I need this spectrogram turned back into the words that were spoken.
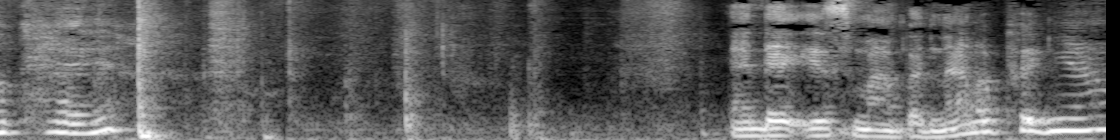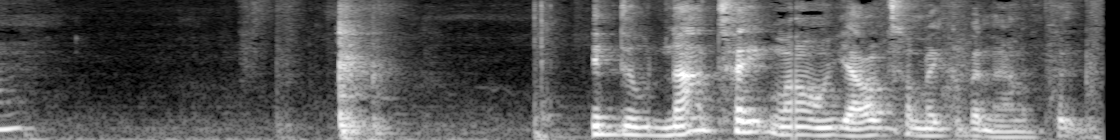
okay. And that is my banana pudding, y'all. It do not take long, y'all, to make a banana pudding.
